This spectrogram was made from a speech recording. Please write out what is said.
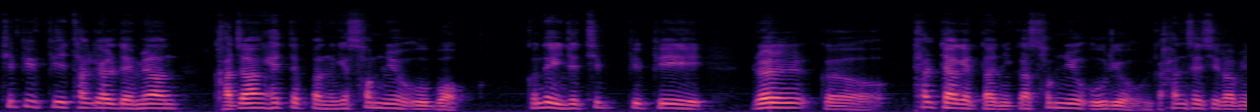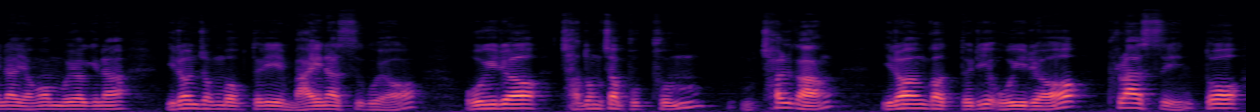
TPP 타결되면 가장 혜택 받는 게 섬유 의복. 근데 이제 TPP를 그 탈퇴하겠다니까 섬유 의료 그러니까 한세 실험이나 영업 무역이나 이런 종목들이 마이너스고요. 오히려 자동차 부품, 철강 이런 것들이 오히려 플러스인 또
